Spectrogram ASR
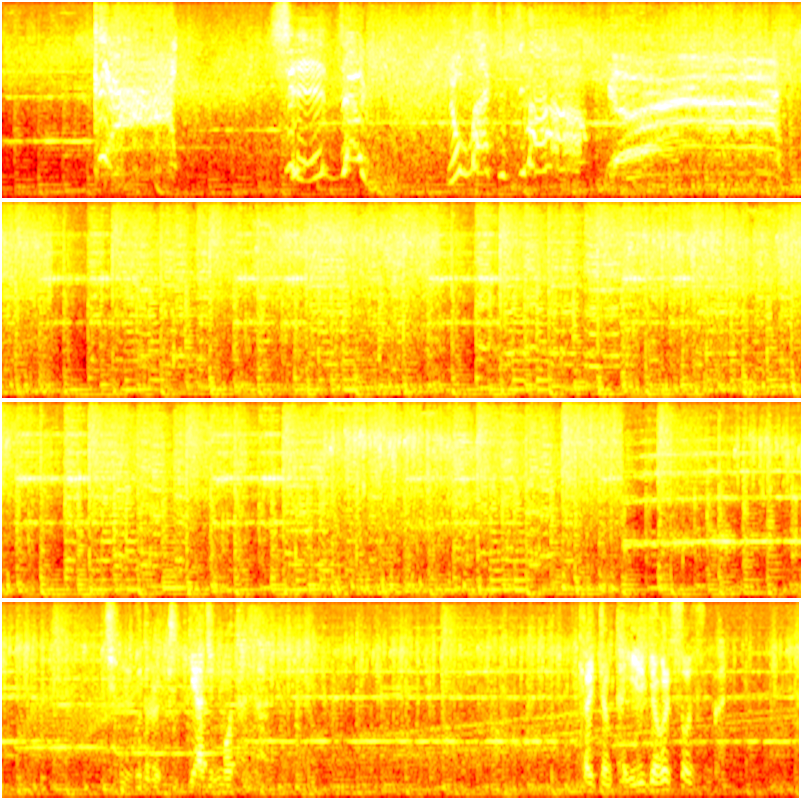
용마 죽지 마. 친구들을 죽게 하진 못한다. 결정타 일격을 쏜 순간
